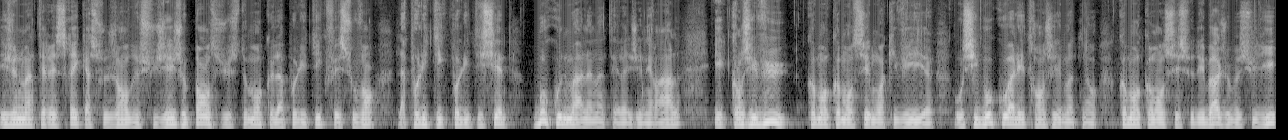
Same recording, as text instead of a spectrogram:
et je ne m'intéresserai qu'à ce genre de sujet. Je pense justement que la politique fait souvent, la politique politicienne, beaucoup de mal à l'intérêt général. Et quand j'ai vu comment commencer, moi qui vis euh, aussi beaucoup à l'étranger maintenant, comment commencer ce débat, je me suis dit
